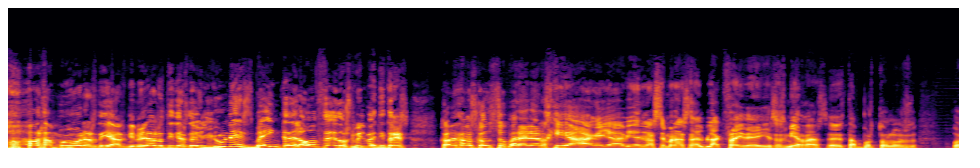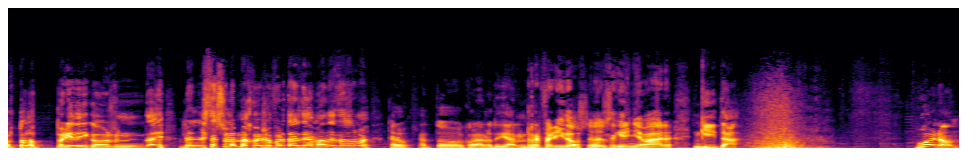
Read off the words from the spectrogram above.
Hola, muy buenos días. Bienvenidos a las noticias de hoy, lunes 20 del 11 de 2023. Comenzamos con Super Energía, que ya vienen las semanas del Black Friday y esas mierdas. ¿eh? Están por todos los por todos los periódicos. Estas son las mejores ofertas de Amazon. Claro, están todos con las noticias referidos. ¿eh? Se quieren llevar guita. Bueno,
